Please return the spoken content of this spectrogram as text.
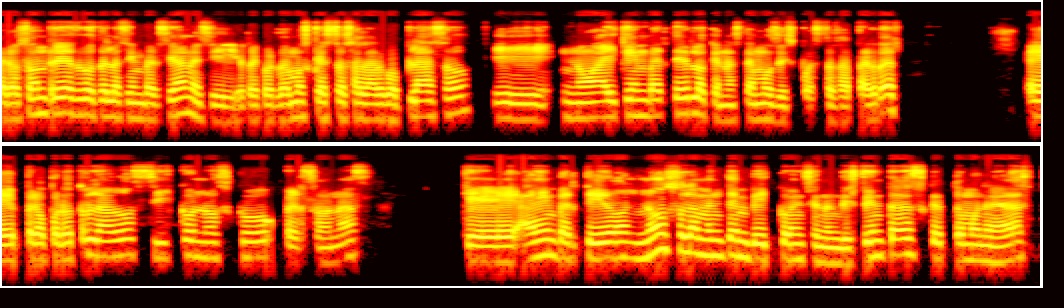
Pero son riesgos de las inversiones y recordemos que esto es a largo plazo y no hay que invertir lo que no estemos dispuestos a perder. Eh, pero por otro lado, sí conozco personas que han invertido no solamente en Bitcoin, sino en distintas criptomonedas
